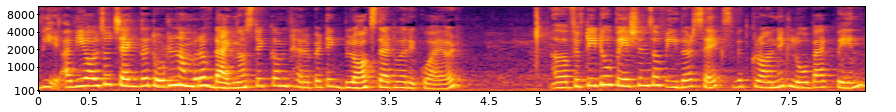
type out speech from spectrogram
we, uh, we also checked the total number of diagnostic cum therapeutic blocks that were required. Uh, 52 patients of either sex with chronic low back pain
